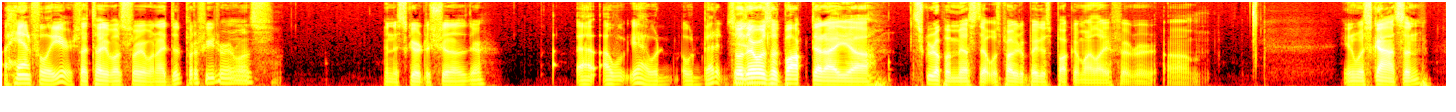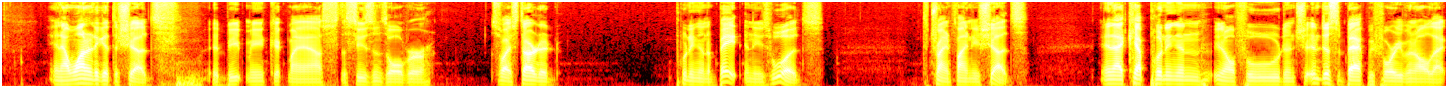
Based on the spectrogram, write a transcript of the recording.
a handful of years. Did I tell you about a story when I did put a feeder in once, and it scared the shit out of the deer? Uh, I would, yeah, I would, I would bet it. So did. there was a buck that I uh, screwed up a miss that was probably the biggest buck in my life ever um, in Wisconsin, and I wanted to get the sheds. It beat me, kicked my ass. The season's over, so I started putting in a bait in these woods to try and find these sheds. And I kept putting in, you know, food and, sh- and this is back before even all that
